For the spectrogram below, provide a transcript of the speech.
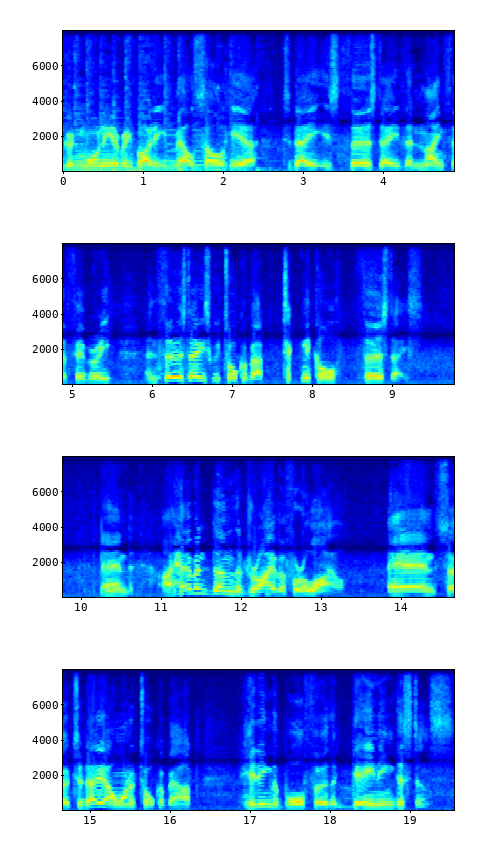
Good morning, everybody. Mel Sole here. Today is Thursday, the 9th of February, and Thursdays we talk about technical Thursdays. And I haven't done the driver for a while, and so today I want to talk about hitting the ball further, gaining distance.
